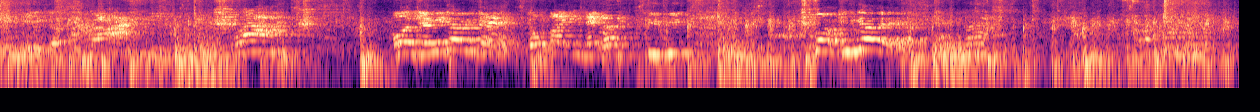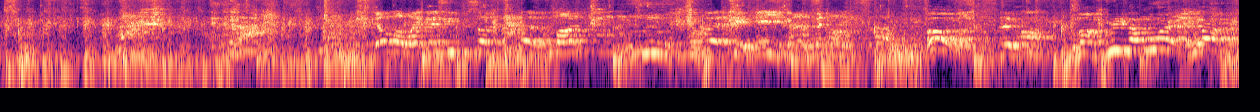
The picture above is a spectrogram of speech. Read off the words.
Here you go. Go on, Jerry. Keep going, Jerry. Don't fight in next Come on, breathe and work. Come on.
